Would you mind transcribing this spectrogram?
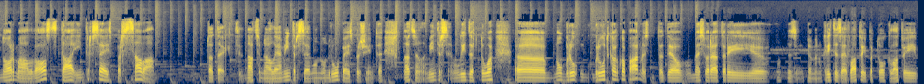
normāla valsts, tā interesējas par savām teikt, nacionālajām interesēm un, un rūpējas par šīm nacionālajām interesēm. Un līdz ar to uh, nu, brū, grūti kaut ko pārmest. Tad jau mēs varētu arī uh, nu, nezinu, piemēram, kritizēt Latviju par to, ka Latvija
